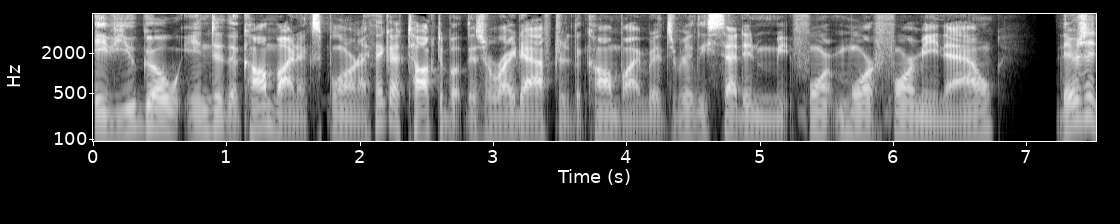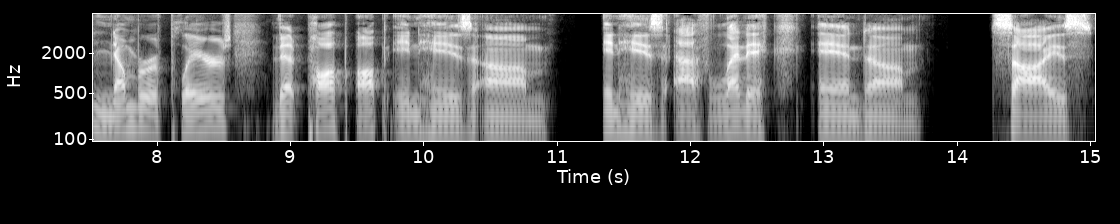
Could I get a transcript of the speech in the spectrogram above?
if you go into the combine explorer, and I think I talked about this right after the combine, but it's really set in for more for me now. There's a number of players that pop up in his um in his athletic and um size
